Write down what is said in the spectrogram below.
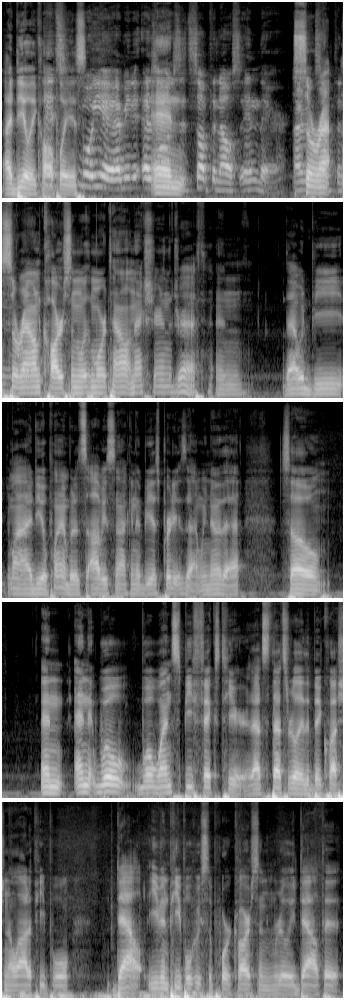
ideally call It's- plays. Well, yeah, I mean, as long And as it's something else in there. I mean, surround Carson with more talent next year in the draft, and that would be my ideal plan. But it's obviously not going to be as pretty as that. We know that. So, and and will will Wentz be fixed here? That's that's really the big question. A lot of people doubt. Even people who support Carson really doubt that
